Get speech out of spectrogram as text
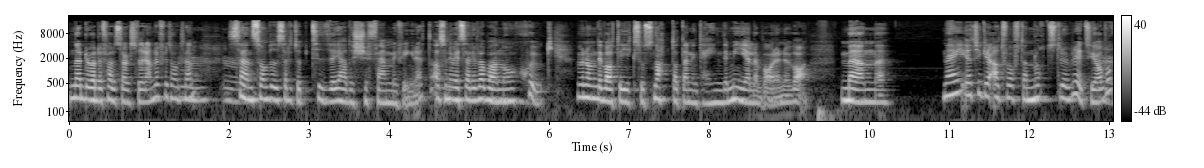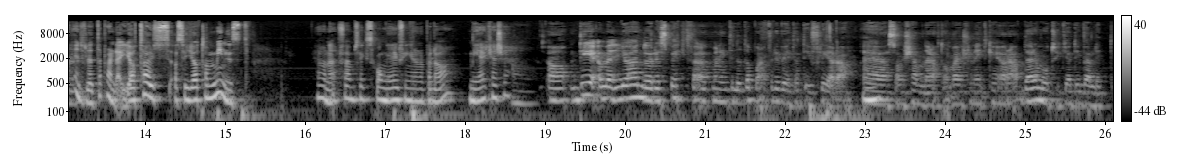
när du hade födelsedagsfirande för ett tag sedan. Mm. Mm. Sen som visade typ 10, jag hade 25 i fingret. Alltså ni vet så här, det var bara någon sjuk. Men om det var att det gick så snabbt att den inte hängde med eller vad det nu var. Men nej, jag tycker allt för ofta något struligt så jag Mm. vågar inte lita på den där. Jag tar, alltså jag tar minst, jag vet inte, 5-6 gånger i fingrarna per dag. Mer kanske. Ja, det, men jag har ändå respekt för att man inte litar på den för det vet jag att det är flera Mm. eh, som känner att de verkligen inte kan göra. Däremot tycker jag att det är väldigt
